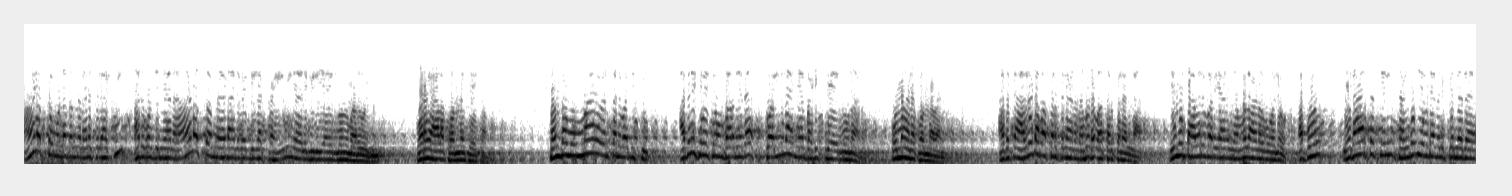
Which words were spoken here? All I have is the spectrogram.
ആണത്വമുള്ളതെന്ന് മനസ്സിലാക്കി. അതുകൊണ്ട് ഞാൻ ആണത്വം നേടാൻ വേണ്ടിയുള്ള ട്രെയിനിങ് നൽകുകയായിരുന്നു മറുപടി. കുറെ ആളെ കൊന്ന ശേഷം. സ്വന്തം ഉമ്മാനെ ഒരുത്തൻ വധിച്ചു. അതിനുശേഷവും പറഞ്ഞത് കൊല്ലാൻ ഞാൻ പഠിക്കുകയായിരുന്നു എന്നാണ്. ഉമ്മാനെ കൊന്നവൻ. അതൊക്കെ അവരുടെ പത്രത്തിലാണ് നമ്മുടെ പത്രത്തിലല്ല. എന്നിട്ട് അവർ പറയാണ് നമ്മളാണ് പോലും. അപ്പോൾ യഥാർത്ഥത്തിൽ സംഗതി എവിടെ നിൽക്കുന്നത്?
